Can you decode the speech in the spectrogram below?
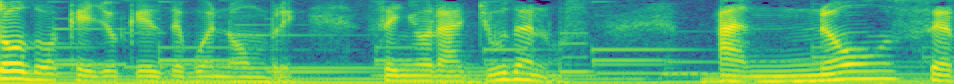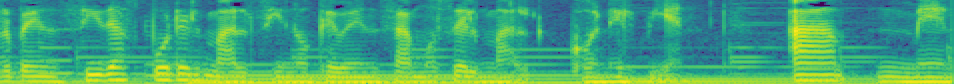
todo aquello que es de buen hombre. Señor, ayúdanos a no ser vencidas por el mal, sino que venzamos el mal con el bien. Amén.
